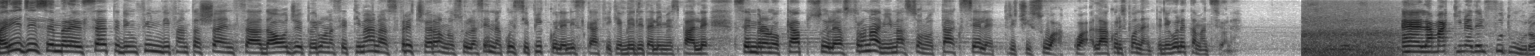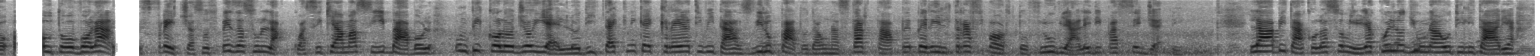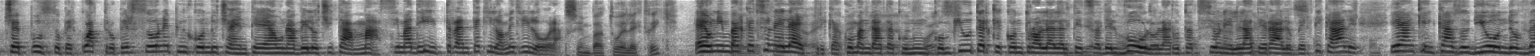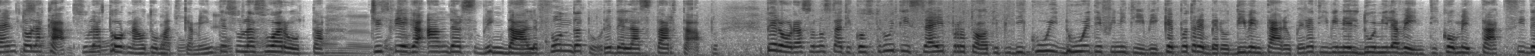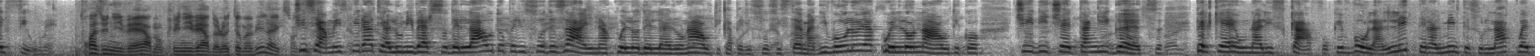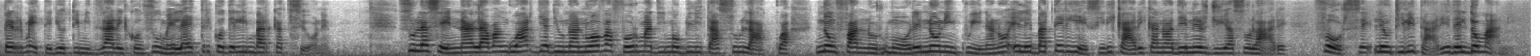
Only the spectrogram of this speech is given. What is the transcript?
Parigi sembra il set di un film di fantascienza. Da oggi per una settimana sfrecceranno sulla Senna questi piccoli aliscafi che vedete alle mie spalle. Sembrano capsule astronavi, ma sono taxi elettrici su acqua. La corrispondente Nicoletta Manzione. È la macchina del futuro, auto volante. Sfreccia sospesa sull'acqua, si chiama Sea Bubble, un piccolo gioiello di tecnica e creatività sviluppato da una start-up per il trasporto fluviale di passeggeri. L'abitacolo assomiglia a quello di una utilitaria, c'è posto per quattro persone più il conducente e ha una velocità massima di 30 km l'ora. È un'imbarcazione elettrica comandata con un computer che controlla l'altezza del volo, la rotazione laterale o verticale e anche in caso di onde o vento la capsula torna automaticamente sulla sua rotta, ci spiega Anders Bringdahl, fondatore della start-up. Per ora sono stati costruiti sei prototipi, di cui due definitivi, che potrebbero diventare operativi nel 2020 come taxi del fiume. Ci siamo ispirati all'universo dell'auto per il suo design, a quello dell'aeronautica per il suo sistema di volo e a quello nautico, ci dice Tanguy Goetz, perché è un aliscafo che vola letteralmente sull'acqua e permette di ottimizzare il consumo elettrico dell'imbarcazione. Sulla Senna l'avanguardia di una nuova forma di mobilità sull'acqua. Non fanno rumore, non inquinano e le batterie si ricaricano ad energia solare. Forse le utilitarie del domani.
